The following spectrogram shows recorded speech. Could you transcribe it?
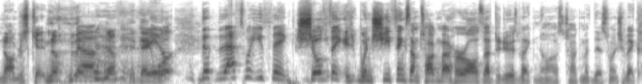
No, I'm just kidding. No, they, No. they will. th- that's what you think. She'll think when she thinks I'm talking about her. All I have to do is be like, no, I was talking about this one. She'll be like,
